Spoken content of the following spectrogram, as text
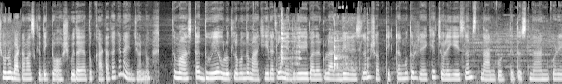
সোনুর বাটা মাছ খেতে একটু অসুবিধা এত কাটা থাকে না এর জন্য। তো মাছটা ধুয়ে হলুদ লবণ তো মাখিয়ে রাখলাম। এদিকে এই বাজারগুলো আগের দিন এনেছিলাম, সব ঠিকঠাক মতো রেখে চলে গিয়েছিলাম স্নান করতে। তো স্নান করে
